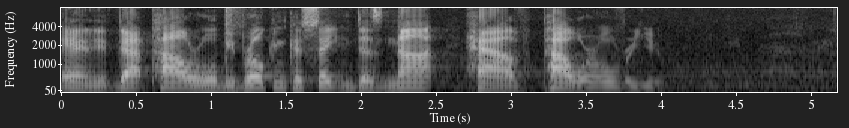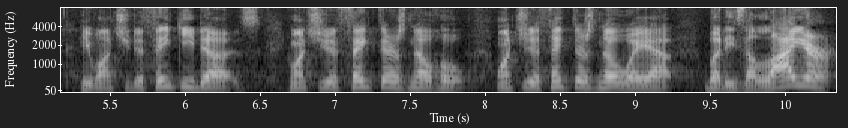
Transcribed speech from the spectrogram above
And that power will be broken because Satan does not have power over you. He wants you to think he does. He wants you to think there's no hope. He wants you to think there's no way out. But he's a liar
